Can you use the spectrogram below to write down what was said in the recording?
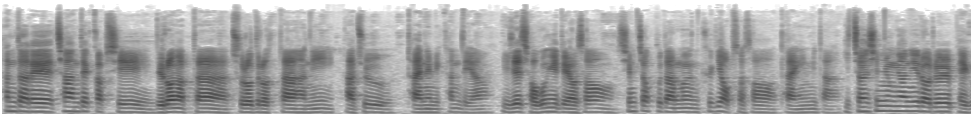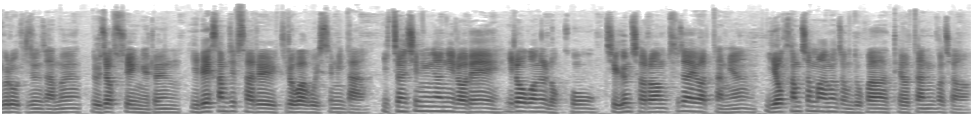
한 달에 차 한 대 값이 늘어났다 줄어들었다 하니 아주 다이내믹한데요. 이제 적응이 되어서 심적 부담은 크게 없어서 다행입니다. 2016년 1월을 100으로 기준 삼은 누적 수익률은 234를 기록하고 있습니다. 2016년 1월에 1억 원을 넣고 지금처럼 투자해왔다면 2억 3천만 원 정도가 되었다는 거죠.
